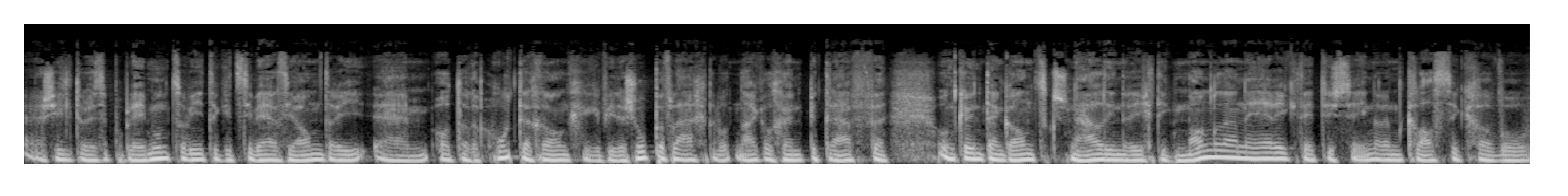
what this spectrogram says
äh, Schilddrüsenprobleme und so weiter. Gibt es diverse andere ähm, oder Hauterkrankungen wie die Schuppenflechten, die die Nägel können betreffen und gehen dann ganz schnell in Richtung Mangelernährung. Dort ist es eher ein Klassiker, wo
